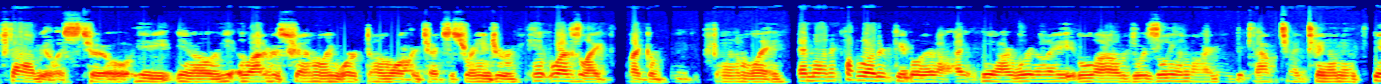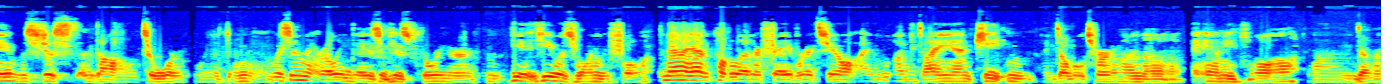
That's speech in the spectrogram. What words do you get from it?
fabulous too. He, you know, he, a lot of his family worked on Walker Texas Ranger. It was like like a big family. And then a couple other people that I, know, I really loved was Leonardo DiCaprio Titanic. He was just a doll to work with. And it was in the early days of his career. He, he was wonderful. And then I had a couple other favorites. You know, I loved Diane Keaton. I doubled her on uh, Annie Hall. And uh,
